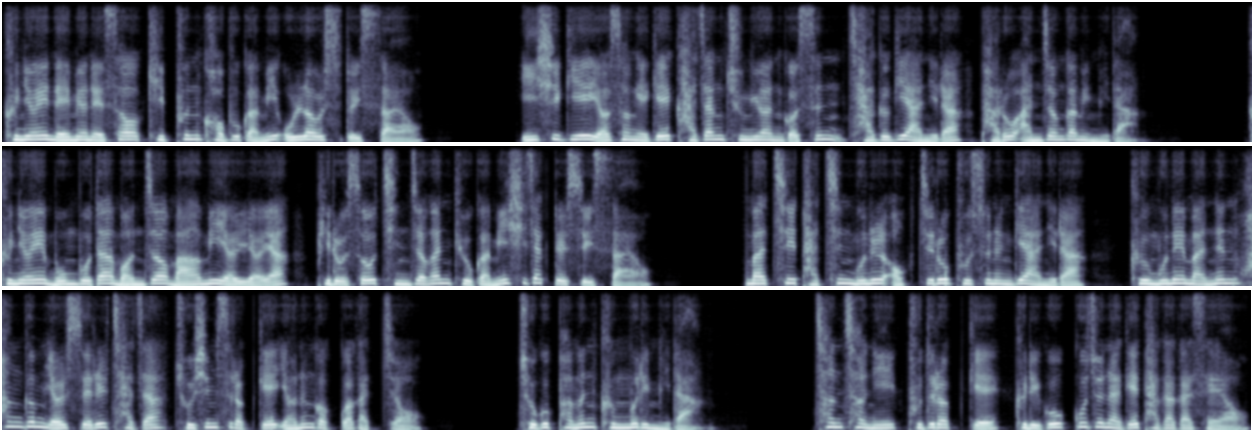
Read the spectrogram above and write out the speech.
그녀의 내면에서 깊은 거부감이 올라올 수도 있어요. 이 시기에 여성에게 가장 중요한 것은 자극이 아니라 바로 안정감입니다. 그녀의 몸보다 먼저 마음이 열려야 비로소 진정한 교감이 시작될 수 있어요. 마치 닫힌 문을 억지로 부수는 게 아니라 그 문에 맞는 황금 열쇠를 찾아 조심스럽게 여는 것과 같죠. 조급함은 금물입니다. 천천히 부드럽게 그리고 꾸준하게 다가가세요.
